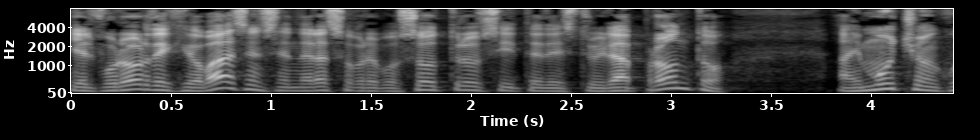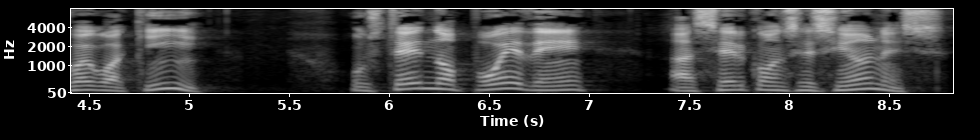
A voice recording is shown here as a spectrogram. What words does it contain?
y el furor de Jehová se encenderá sobre vosotros y te destruirá pronto. Hay mucho en juego aquí. Usted no puede hacer concesiones.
